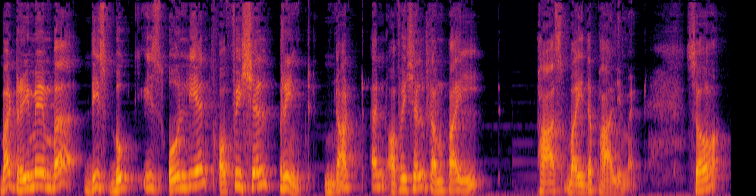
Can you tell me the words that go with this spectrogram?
But remember this book is only an official print not an official compile passed by the parliament. So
